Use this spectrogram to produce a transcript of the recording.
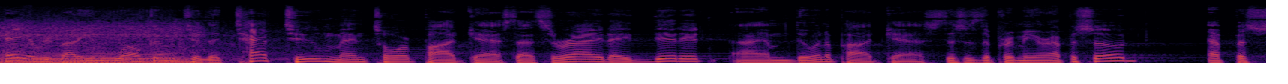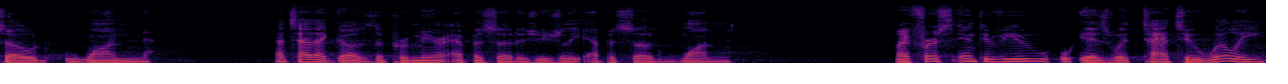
Hey, everybody, and welcome to the Tattoo Mentor Podcast. That's right, I did it. I am doing a podcast. This is the premiere episode, episode one. That's how that goes. The premiere episode is usually episode one. My first interview is with Tattoo Willie,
